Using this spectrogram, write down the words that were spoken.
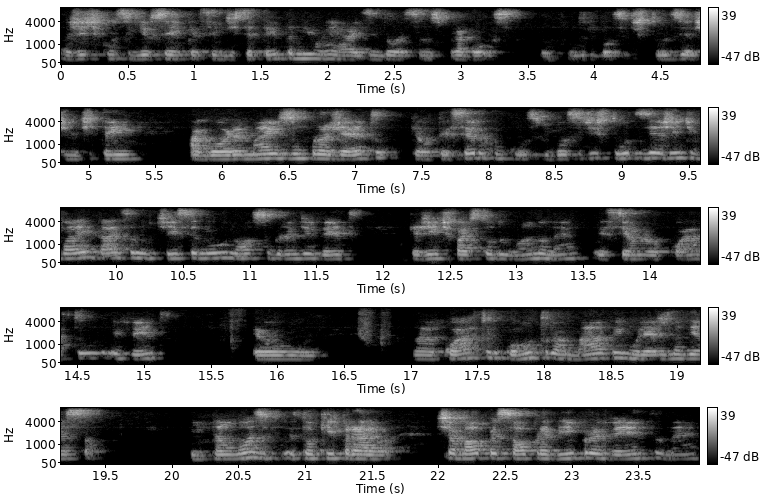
a gente conseguiu cerca assim, de 70 mil reais em doações para a Bolsa, o Fundo de Bolsa de Estudos, e a gente tem agora mais um projeto, que é o terceiro concurso de Bolsa de Estudos, e a gente vai dar essa notícia no nosso grande evento, que a gente faz todo ano, né? Esse é o quarto evento, é o quarto encontro Amado em Mulheres na Aviação. Então, nós, eu estou aqui para chamar o pessoal para vir para o evento, né?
